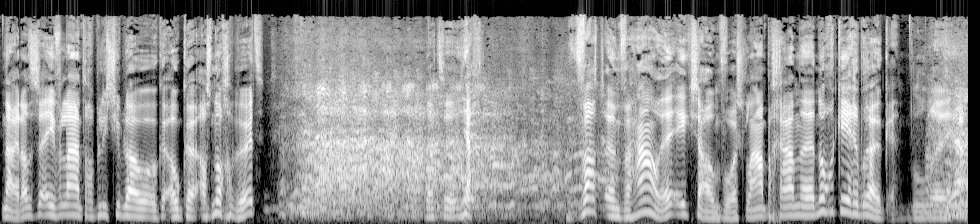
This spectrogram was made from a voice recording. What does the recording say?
Nou, dat is even later op politiebureau ook, ook eh, alsnog gebeurd. Dat, eh, ja... Wat een verhaal, hè? Ik zou hem voor slapen gaan nog een keer gebruiken. Ik bedoel, ja.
